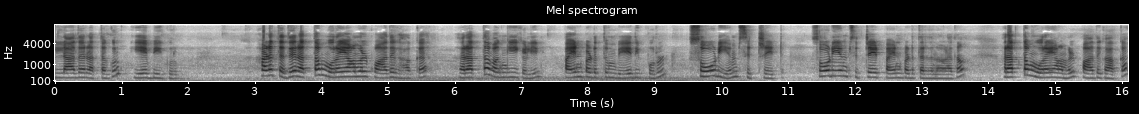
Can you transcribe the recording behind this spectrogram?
இல்லாத இரத்த குரூப் ஏபி குரூப். அடுத்தது இரத்தம் உறையாமல் பாதுகாக்க இரத்த வங்கிகளில் பயன்படுத்தும் வேதிப்பொருள் சோடியம் சிட்ரேட் சோடியம் சிட்ரேட் பயன்படுத்துறதுனால தான் இரத்தம் உறையாமல் பாதுகாக்க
